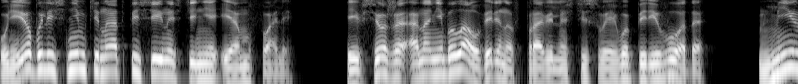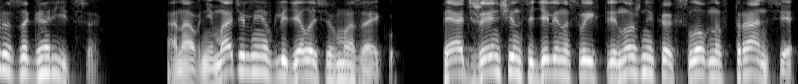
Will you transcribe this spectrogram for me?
У нее были снимки надписей на стене и амфале. И все же она не была уверена в правильности своего перевода. «Мир загорится». Она внимательнее вгляделась в мозаику. Пять женщин сидели на своих треножниках, словно в трансе,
